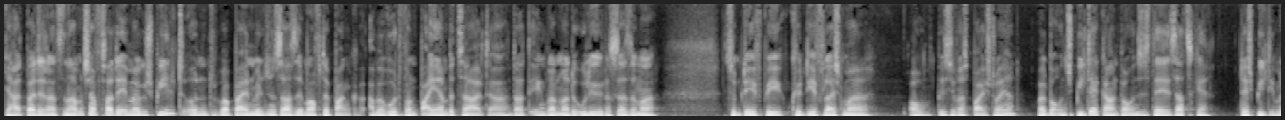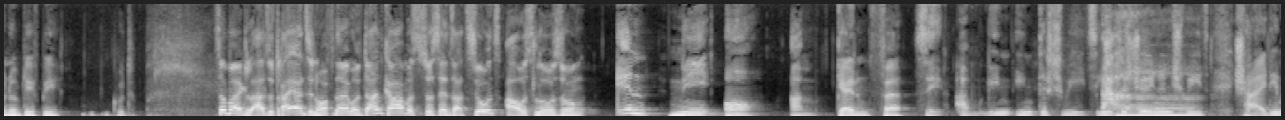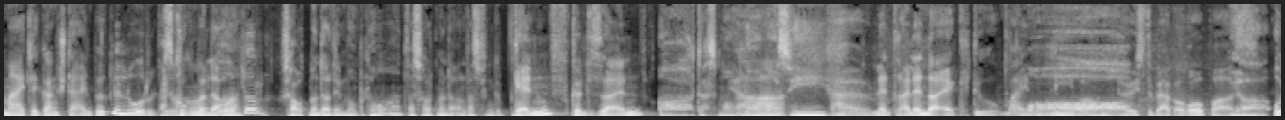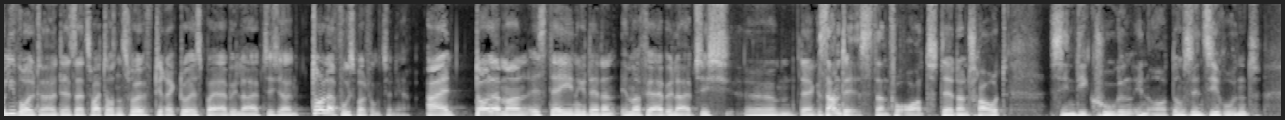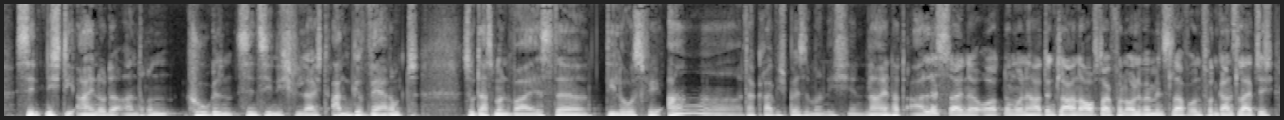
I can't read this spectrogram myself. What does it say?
Der hat bei der Nationalmannschaft hat er immer gespielt und bei Bayern München saß er immer auf der Bank, aber wurde von Bayern bezahlt, ja. Da hat irgendwann mal der Uli Hoeneß gesagt, sag mal, zum DFB, könnt ihr vielleicht mal auch ein bisschen was beisteuern? Weil bei uns spielt der gar nicht, bei uns ist der Ersatz, gell? Der spielt immer nur im DFB. Gut. So, Michael, also 3-1 in Hoffenheim und dann kam es zur Sensationsauslosung in Nyon am Genfer See. Am- In, in der Schweiz, in der schönen Schweiz. Scheide Meitler Gang Steinböckle Lurge. Was guckt man da an? Schaut man da den Mont Blanc an? Was schaut man da an? Was für ein Gebirge? Genf könnte sein. Oh, das Mont Blanc massiv. Äh, Länd- Dreiländereck, du, mein Lieber. Der höchste Berg Europas. Oh. Ja, Uli Wolter, der seit 2012 Direktor ist bei RB Leipzig, ein toller Fußballfunktionär. Ein toller Mann ist derjenige, der dann immer für RB Leipzig ähm, der Gesandte ist, dann vor Ort, der dann schaut, sind die Kugeln in Ordnung, sind sie rund, sind nicht die ein oder anderen Kugeln, sind sie nicht vielleicht angewärmt, so dass man weiß, der, die Losfee, ah, da greife ich besser mal nicht hin. Nein, hat alles seine Ordnung und er hat einen klaren Auftrag von Oliver Minzlaff und von ganz Leipzig.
